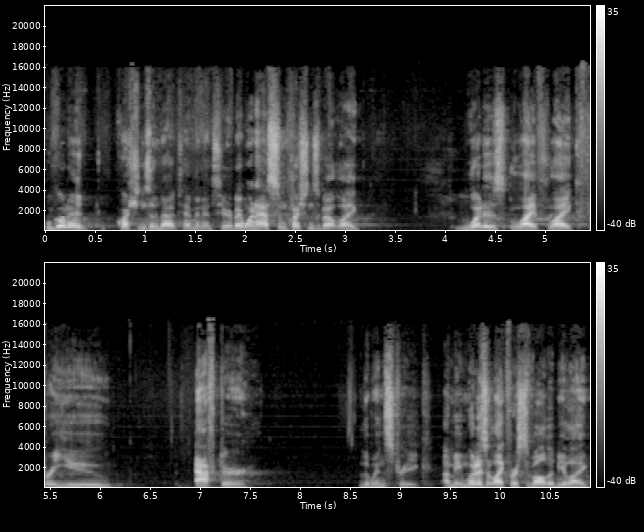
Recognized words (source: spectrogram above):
we'll go to questions in about 10 minutes here, but I want to ask some questions about like, what is life like for you after the win streak? I mean, what is it like, first of all, to be like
